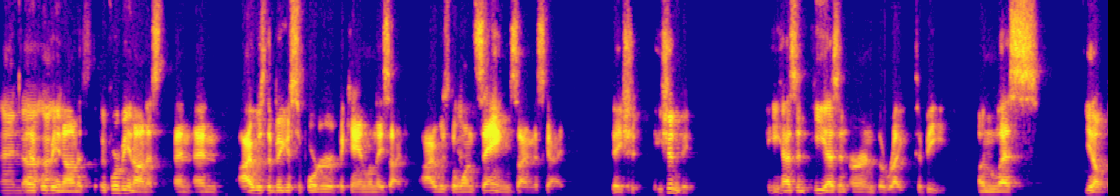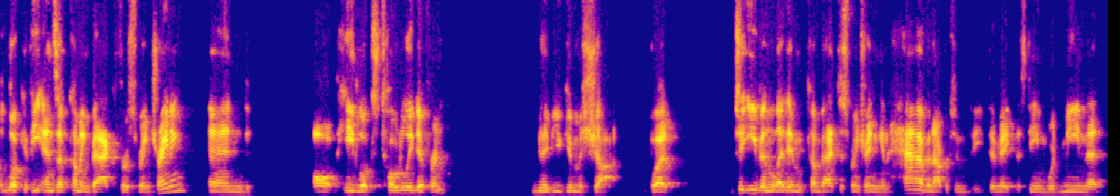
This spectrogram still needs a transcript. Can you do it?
And, and if we're uh, being honest, if we're being honest, and and I was the biggest supporter of McCann when they signed him. I was the yeah. one saying sign this guy. They should he shouldn't be. He hasn't he hasn't earned the right to be unless you know, look, if he ends up coming back for spring training and all he looks totally different, maybe you give him a shot. But to even let him come back to spring training and have an opportunity to make this team would mean that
